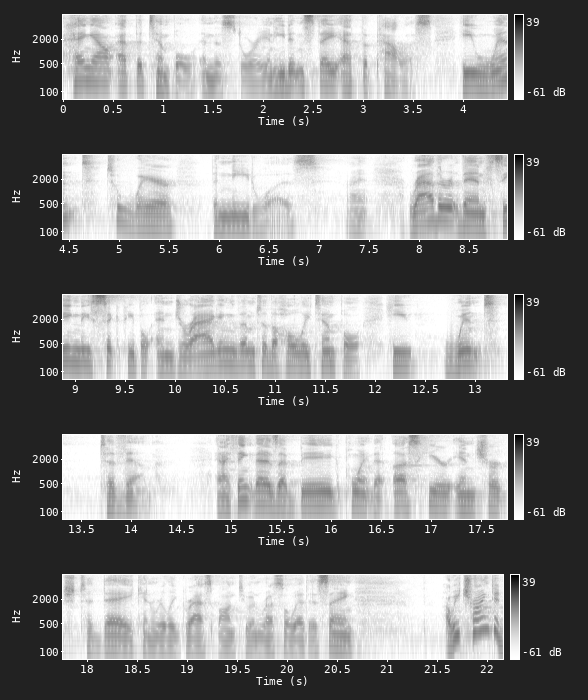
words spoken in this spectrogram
hang out at the temple in this story, and he didn't stay at the palace. He went to where the need was, right? Rather than seeing these sick people and dragging them to the holy temple, he went to them. And I think that is a big point that us here in church today can really grasp onto and wrestle with is saying, are we trying to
